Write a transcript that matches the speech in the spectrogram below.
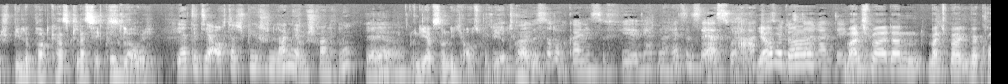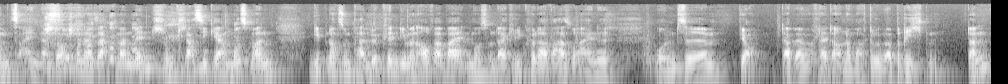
Spiele-Podcast Classics, glaube ich. Ihr hattet ja auch das Spiel schon lange im Schrank, ne? Ja, ja. Und ich habe es noch nicht ausprobiert. Retro ist doch gar nicht so viel. Wir hatten doch letztens erst so Art, Ja, aber da manchmal dann, manchmal überkommt es einen dann doch und dann sagt man, Mensch, so ein Klassiker muss man, gibt noch so ein paar Lücken, die man aufarbeiten muss und Agricola war so eine und ähm, ja, da werden wir vielleicht auch noch mal drüber berichten. Dann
